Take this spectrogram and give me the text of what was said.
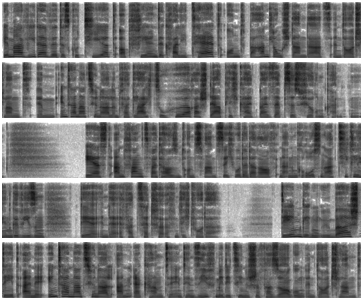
Immer wieder wird diskutiert, ob fehlende Qualität und Behandlungsstandards in Deutschland im internationalen Vergleich zu höherer Sterblichkeit bei Sepsis führen könnten. Erst Anfang 2020 wurde darauf in einem großen Artikel hingewiesen, der in der FAZ veröffentlicht wurde. Demgegenüber steht eine international anerkannte intensivmedizinische Versorgung in Deutschland,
